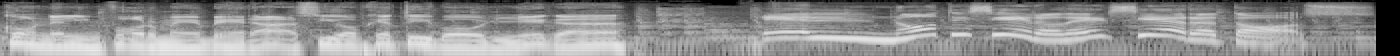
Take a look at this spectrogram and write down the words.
Con el informe veraz y objetivo llega El noticiero de ciertos.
